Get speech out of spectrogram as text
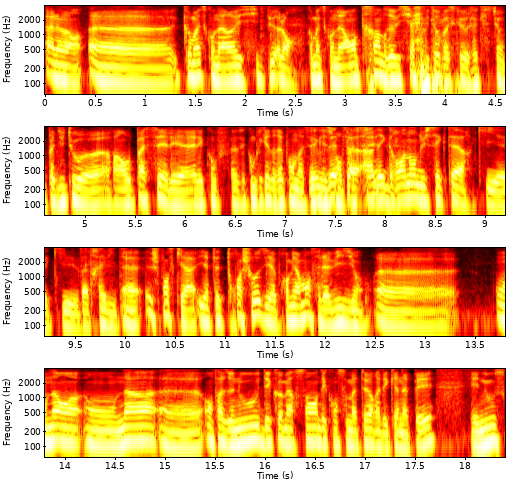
Alors, euh, comment est-ce qu'on a réussi depuis Alors, comment est-ce qu'on est en train de réussir plutôt Parce que la question est pas du tout, euh, enfin, au passé, elle est, elle est c'est compliqué de répondre à cette Vous question êtes au euh, un des grands noms du secteur qui, euh, qui va très vite. Euh, je pense qu'il y a, a peut-être trois choses. Il y a premièrement, c'est la vision. Euh, on a, on a euh, en face de nous des commerçants, des consommateurs et des canapés. Et nous, ce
